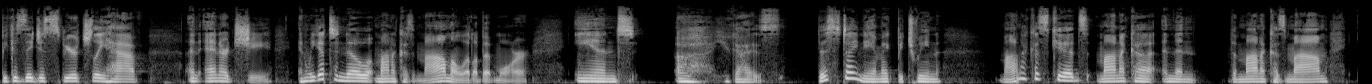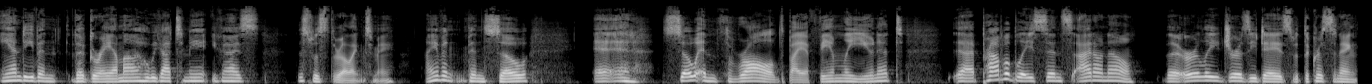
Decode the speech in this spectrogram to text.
because they just spiritually have an energy. And we get to know Monica's mom a little bit more. And, uh, you guys, this dynamic between Monica's kids, Monica, and then the Monica's mom, and even the grandma who we got to meet, you guys, this was thrilling to me. I haven't been so, uh, so enthralled by a family unit uh, probably since I don't know the early Jersey days with the christening,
